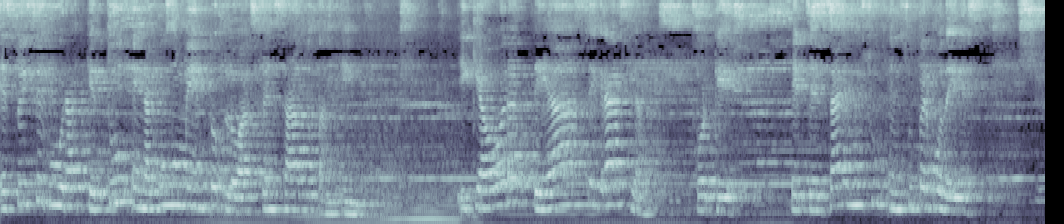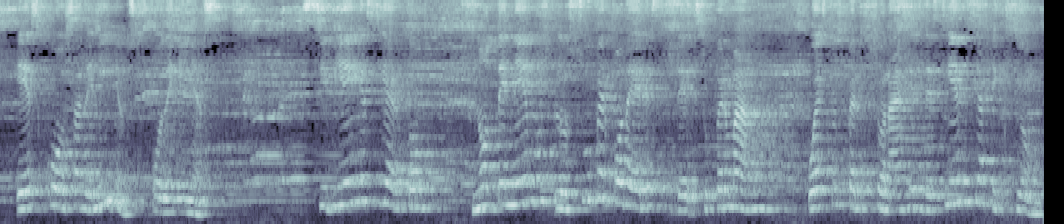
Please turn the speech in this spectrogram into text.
Estoy segura que tú en algún momento lo has pensado también y que ahora te hace gracia porque el pensar en, superpoderes es cosa de niños o de niñas. Si bien es cierto, no tenemos los superpoderes de Superman o estos personajes de ciencia ficción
